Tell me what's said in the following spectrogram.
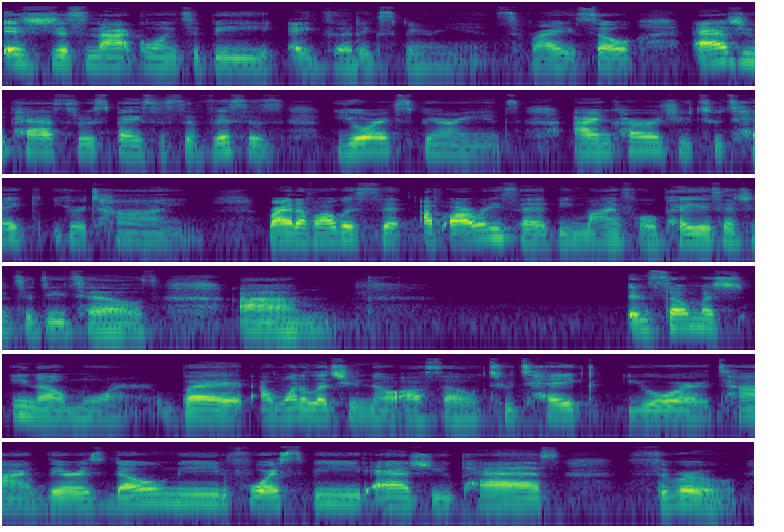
it's just not going to be a good experience, right? So as you pass through spaces, if this is your experience, I encourage you to take your time, right? I've always said, I've already said, be mindful, pay attention to details, um, and so much, you know, more. But I want to let you know also to take your time. There is no need for speed as you pass through.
